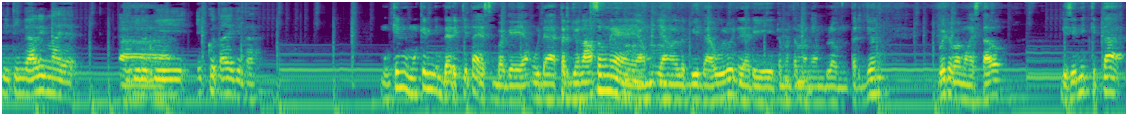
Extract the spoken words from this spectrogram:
ditinggalin lah ya. Jadi Ah. lebih ikut aja kita. Mungkin mungkin dari kita ya sebagai yang udah terjun langsung nih yang yang lebih dahulu dari teman-teman yang belum terjun gue cuma mau ngasih tahu di sini kita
